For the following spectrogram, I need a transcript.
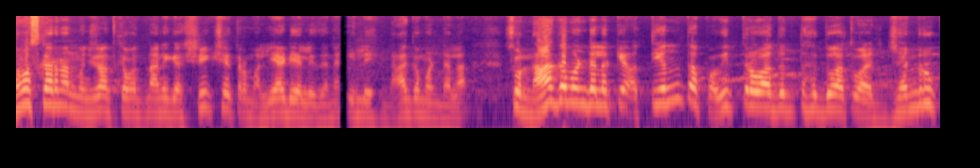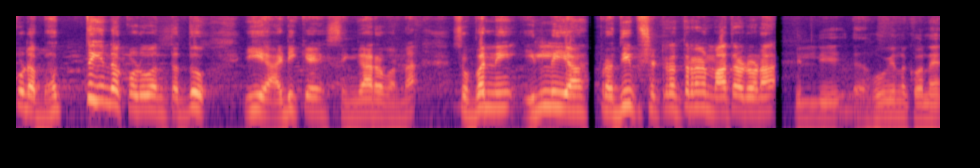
ನಮಸ್ಕಾರ ನಾನು ಮಂಜುನಾಥ್ ಕಾಮತ್. ನಾನೀಗ ಶ್ರೀ ಕ್ಷೇತ್ರ ಮಲ್ಯಾಡಿಯಲ್ಲಿದ್ದೇನೆ. ಇಲ್ಲಿ ನಾಗಮಂಡಲ. ಸೊ ನಾಗಮಂಡಲಕ್ಕೆ ಅತ್ಯಂತ ಪವಿತ್ರವಾದಂತಹದ್ದು ಅಥವಾ ಜನರು ಕೂಡ ಭಕ್ತಿಯಿಂದ ಕೊಡುವಂಥದ್ದು ಈ ಅಡಿಕೆ ಸಿಂಗಾರವನ್ನ. ಸೊ ಬನ್ನಿ ಇಲ್ಲಿಯ ಪ್ರದೀಪ್ ಶೆಟ್ಟರ್ ಹತ್ರನೇ ಮಾತಾಡೋಣ. ಇಲ್ಲಿ ಹೂವಿನ ಕೊನೆ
